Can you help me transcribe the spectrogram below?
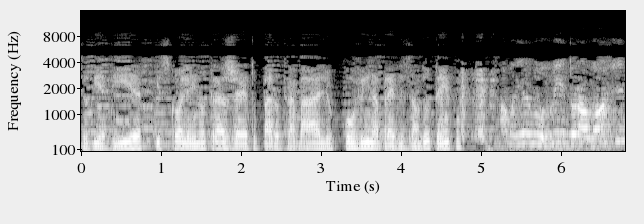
seu dia a dia, escolhendo o trajeto para o trabalho, ouvindo a previsão do tempo. Amanhã no Litoral Norte,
